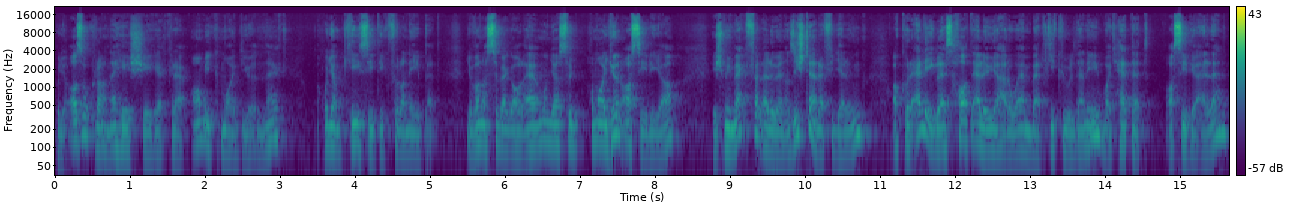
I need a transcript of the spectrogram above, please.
hogy azokra a nehézségekre, amik majd jönnek, hogyan készítik föl a népet. Ugye van a szöveg, ahol elmondja azt, hogy ha majd jön Asszíria, és mi megfelelően az Istenre figyelünk, akkor elég lesz hat előjáró embert kiküldeni, vagy hetet Asszíria ellen,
